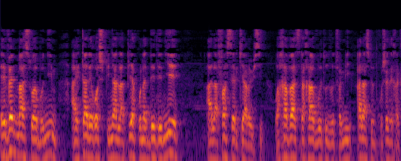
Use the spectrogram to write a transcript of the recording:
Even Maswa Abonim, Aïta les roches la pierre qu'on a dédaignée, à la fin, c'est elle qui a réussi. Wachavat, vous et toute votre famille. À la semaine prochaine et Chag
